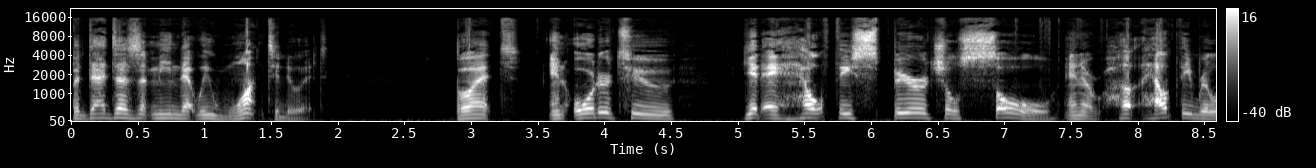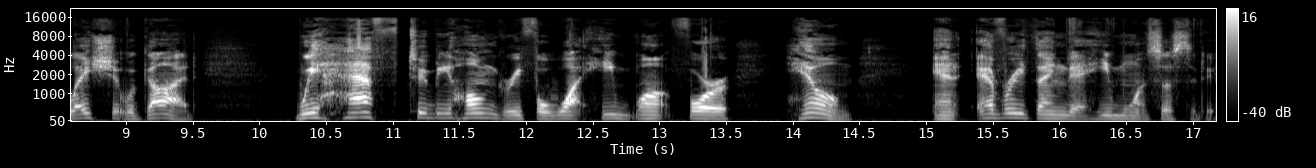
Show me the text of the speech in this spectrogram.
but that doesn't mean that we want to do it. But in order to get a healthy spiritual soul and a healthy relationship with God, we have to be hungry for what He want for Him and everything that He wants us to do.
